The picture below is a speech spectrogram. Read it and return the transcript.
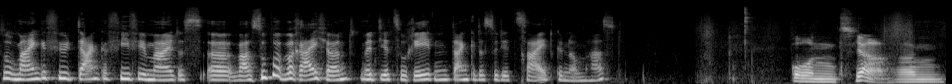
so mein Gefühl. Danke viel, viel mal. Das äh, war super bereichernd, mit dir zu reden. Danke, dass du dir Zeit genommen hast. Und ja, ähm,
